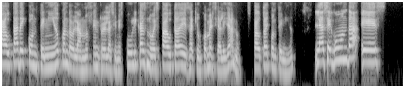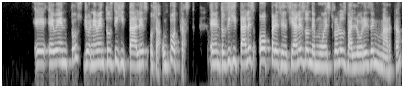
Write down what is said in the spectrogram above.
Pauta de contenido cuando hablamos en relaciones públicas, no es pauta de saque un comercial y ya no, es pauta de contenido. La segunda es eh, eventos, yo en eventos digitales, o sea, un podcast, eventos digitales o presenciales donde muestro los valores de mi marca.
